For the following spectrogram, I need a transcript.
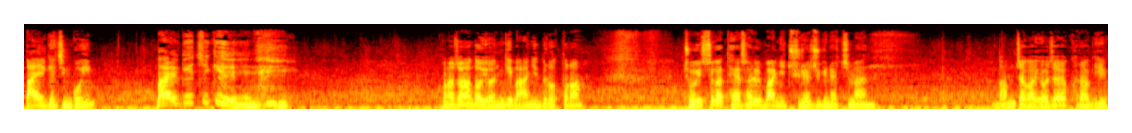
빨개진 거임? 빨개지긴. 그나저나 너 연기 많이 늘었더라. 조이스가 대사를 많이 줄여주긴 했지만 남자가 여자 역할하기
